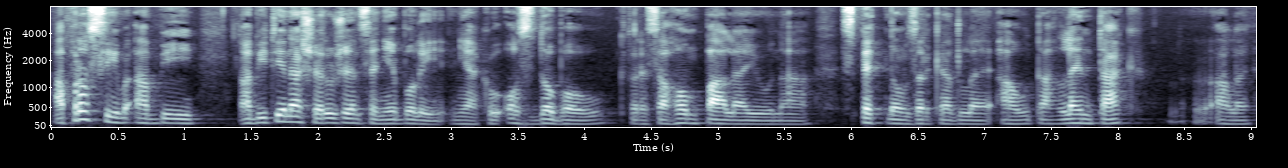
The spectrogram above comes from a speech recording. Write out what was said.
a prosím, aby, aby tie naše ružence neboli nejakou ozdobou, ktoré sa hompáľajú na spätnom zrkadle auta, len tak, ale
